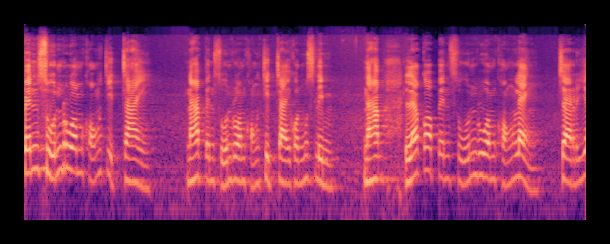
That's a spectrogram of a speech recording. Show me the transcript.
เป็นศูนย์รวมของจิตใจนะครับเป็นศูนย์รวมของจิตใจคนมุสลิมนะครับ แล้วก็เป็นศูนย์รวมของแหล่งจริย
